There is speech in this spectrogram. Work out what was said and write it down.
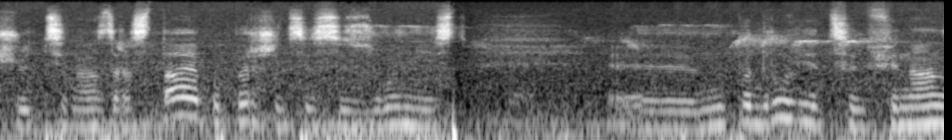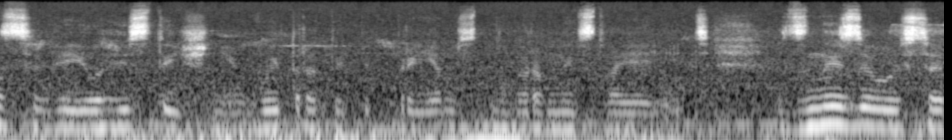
що ціна зростає. По-перше, це сезонність. Е, Ну, по-друге, це фінансові і логістичні витрати підприємств на виробництво яєць. Знизилася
